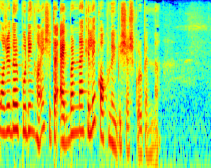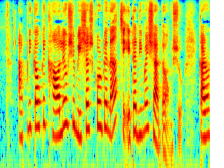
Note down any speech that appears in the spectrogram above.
মজাদার পুডিং হয়, সেটা একবার না খেলে কখনোই বিশ্বাস করবেন না। আপনি কাউকে খাওয়ালেও সে বিশ্বাস করবে না যে এটা ডিমের সাদা অংশ, কারণ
